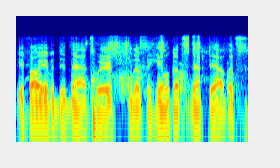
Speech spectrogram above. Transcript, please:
if I ever did that, it's where you know if the handle got snapped out, that's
